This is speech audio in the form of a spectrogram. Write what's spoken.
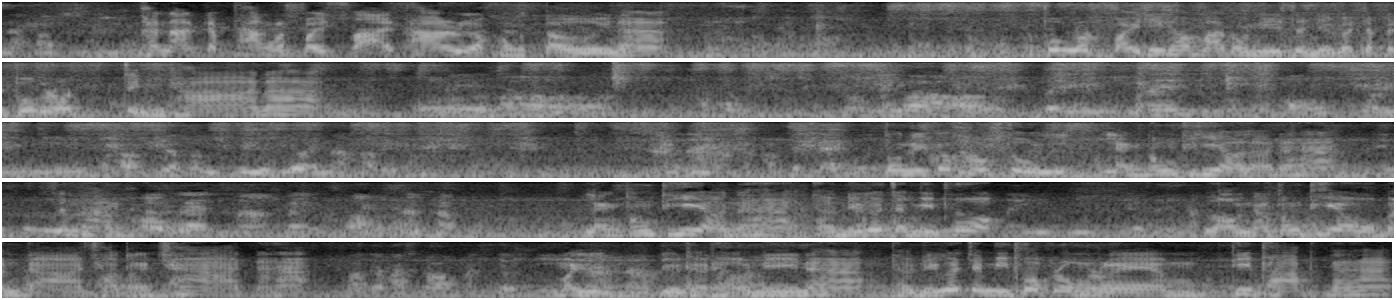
ขนานกับทางรถไฟสายท่าเรือของเตยนะฮะพวกรถไฟที่เข้ามาตรงนี้ส่วนใหญ่ก็จะเป็นพวกรถสินค้านะฮะ ตรงนี้ก็เป็นเส้นของคนชอบเที่ยวกลางคืนด้วยนะครับนานานะครับเป็นแหล่งตรงนี้ก็เข้าสู่แหล่งท่องเที่ยวแล้วนะฮะนี่คือเส้นทางของแลนด์มาร์คแบงคอกนะครับแหล่งท่องเที่ยวนะฮะแถวนี้ก็จะมีพวกในกรุงเทพเลยครับเหล่านักท่องเที่ยวบรรดาชาวต่างชาตินะฮะเขาจะมาชอบมาเที่ยวที่มานานาอยู่แถวๆนี้นะฮะแถวนี้ก็จะมีพวกโรงแรมที่พักนะฮะ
